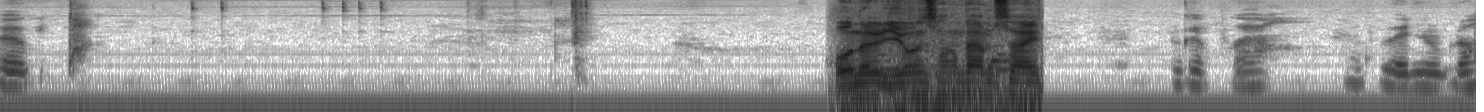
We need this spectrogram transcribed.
여기 있다. 오늘 이혼 상담 사이트 이게 뭐야? 이거 왜 눌러?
